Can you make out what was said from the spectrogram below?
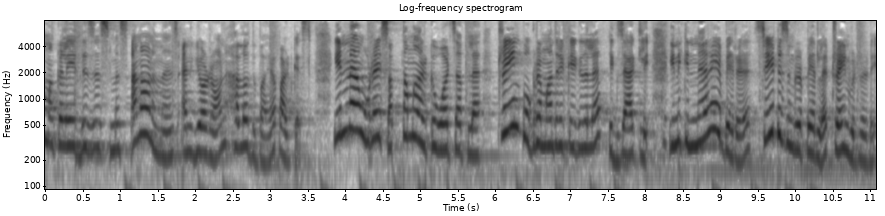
மக்களே this is miss anonymous and you're on hello துபாயா பாட்காஸ்ட் என்ன ஒரே சத்தமாக இருக்குது வாட்ஸ்அப்பில் ட்ரெயின் போகிற மாதிரி கேட்குதுல எக்ஸாக்ட்லி இன்னைக்கு நிறைய பேர் ஸ்டேட்டஸுங்கிற பேரில் ட்ரெயின் விடுறதே.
